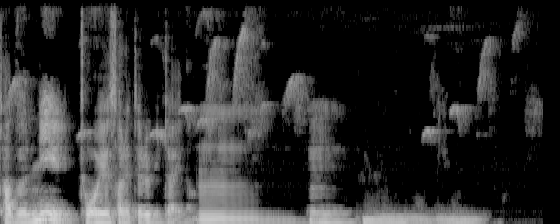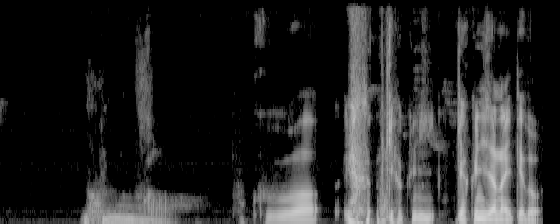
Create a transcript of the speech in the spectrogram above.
多分に投影されてるみたいな。うん。うん。うんか僕は、逆に、逆にじゃないけど、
